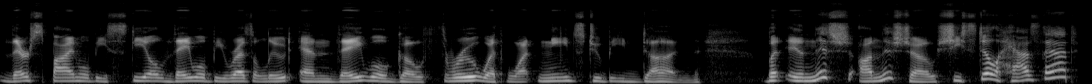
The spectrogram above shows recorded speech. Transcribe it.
their spine will be steel, they will be resolute, and they will go through with what needs to be done. But in this on this show, she still has that,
